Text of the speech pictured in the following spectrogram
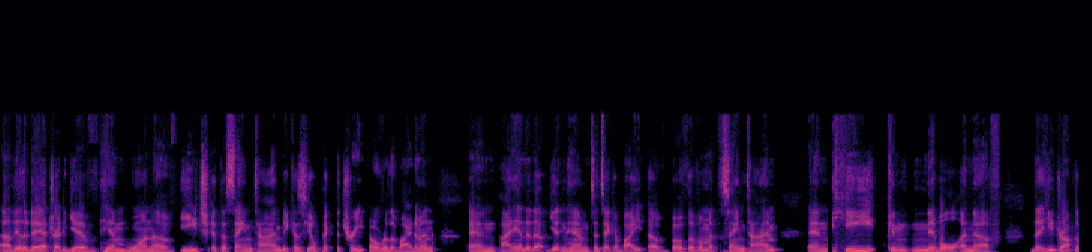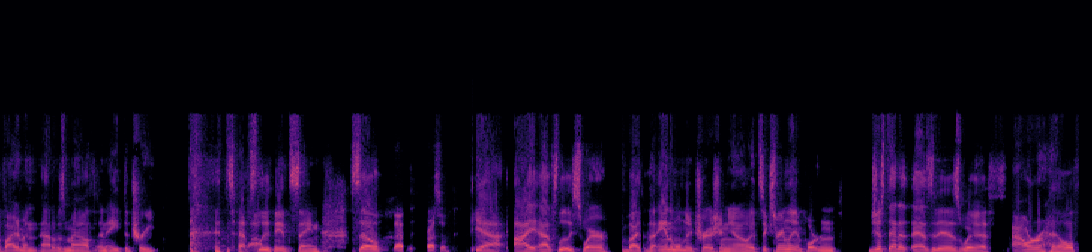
uh, the other day, I tried to give him one of each at the same time because he'll pick the treat over the vitamin. And I ended up getting him to take a bite of both of them at the same time. And he can nibble enough that he dropped the vitamin out of his mouth and ate the treat. it's absolutely wow. insane. So that's impressive. Yeah, I absolutely swear by the animal nutrition. You know, it's extremely important, just as it is with our health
